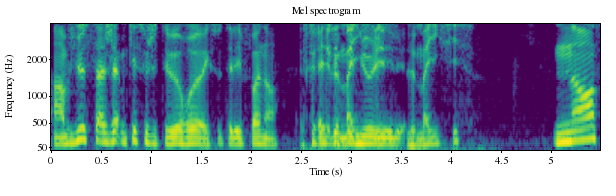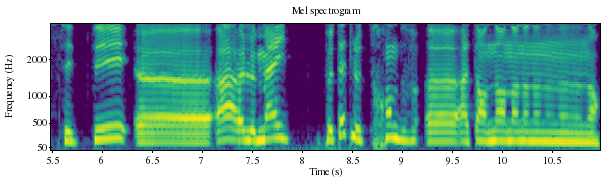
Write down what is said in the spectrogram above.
un vieux Sagem. Qu'est-ce que j'étais heureux avec ce téléphone. Hein. Est-ce que c'était le My X6 Non, c'était euh, ah le My peut-être le 30 euh, attends non non non non non non non.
